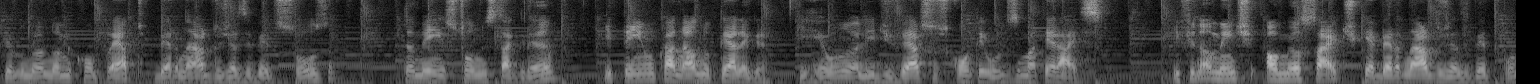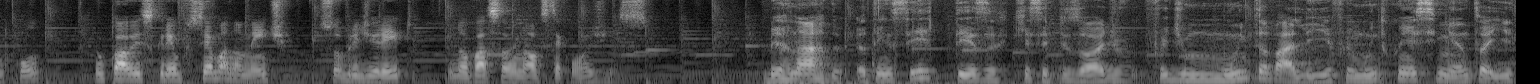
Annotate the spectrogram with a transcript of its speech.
pelo meu nome completo, Bernardo de Azevedo Souza. Também estou no Instagram e tenho um canal no Telegram, que reúne ali diversos conteúdos e materiais e finalmente ao meu site, que é bernardodeazevedo.com, no qual eu escrevo semanalmente sobre direito, inovação e novas tecnologias. Bernardo, eu tenho certeza que esse episódio foi de muita valia, foi muito conhecimento aí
